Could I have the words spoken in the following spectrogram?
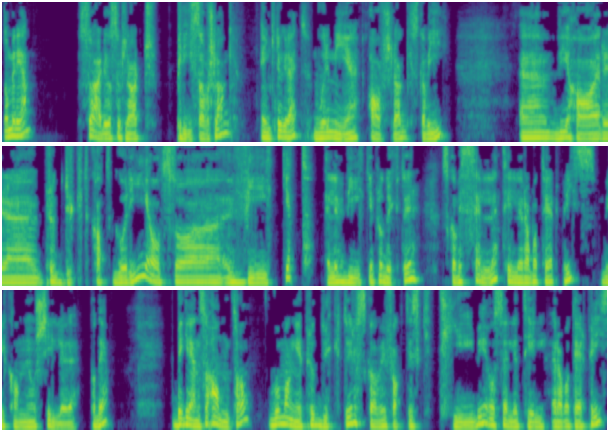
Nummer én så er det jo så klart prisavslag. Enkelt og greit. Hvor mye avslag skal vi gi? Eh, vi har eh, produktkategori, altså hvilket eller hvilke produkter skal vi selge til rabattert pris. Vi kan jo skille på det. Begrense antall. Hvor mange produkter skal vi faktisk tilby å selge til rabattert pris?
